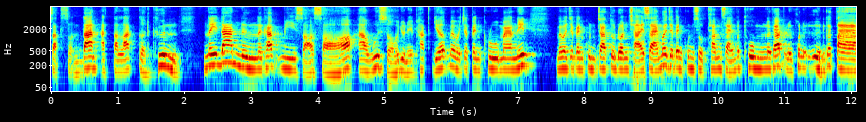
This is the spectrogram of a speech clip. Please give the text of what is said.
สับสนด้านอัตลักษณ์เกิดขึ้น ในด้านหนึ่งนะครับมีสอสออาวุโสอยู่ในพักเยอะ ไม่ว่าจะเป็นครูมานิตไม่ว่าจะเป็นคุณจตุรนต์ฉายแสง ไม่ว่าจะเป็นคุณสุดธรรมแสงปทุมนะครับหรือคนอื่นๆก็ตาม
